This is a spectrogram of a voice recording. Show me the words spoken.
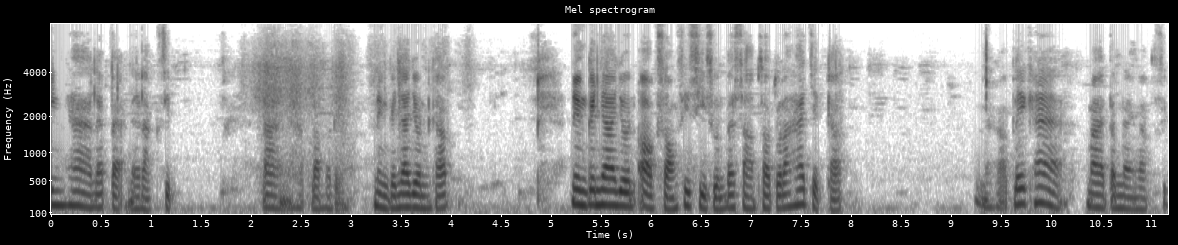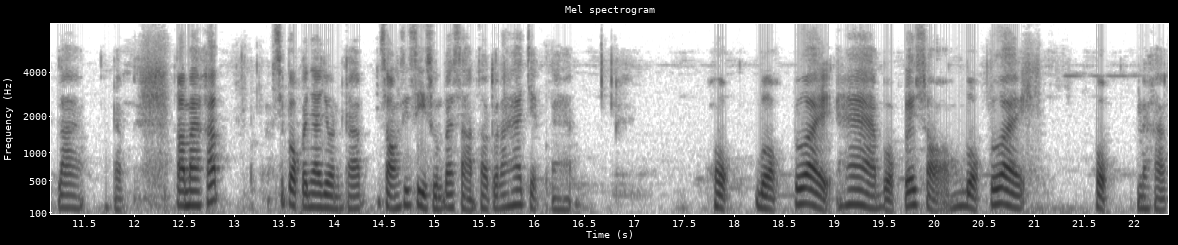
ิ่งห้าและแปดในหลักสิบล่างนะครับ เรามาดูหนึ่งกันยายนครับหนึ่งกันยายนออกสองสี่สี่ศูนย์แปดสามสองตัวละห้าเจ็ดครับ นะครับ เลขห้ามาตำแหน่งหลักสิบล่างนะครับ ต่อมาครับสิบหกกันยายนครับสองสี่สี่ศูนย์แปดสามสองตัวละห้าเจ็ดนะครับ หกบวกด้วยห้าบวกด้วยสองบวกด้วยหกนะครับ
